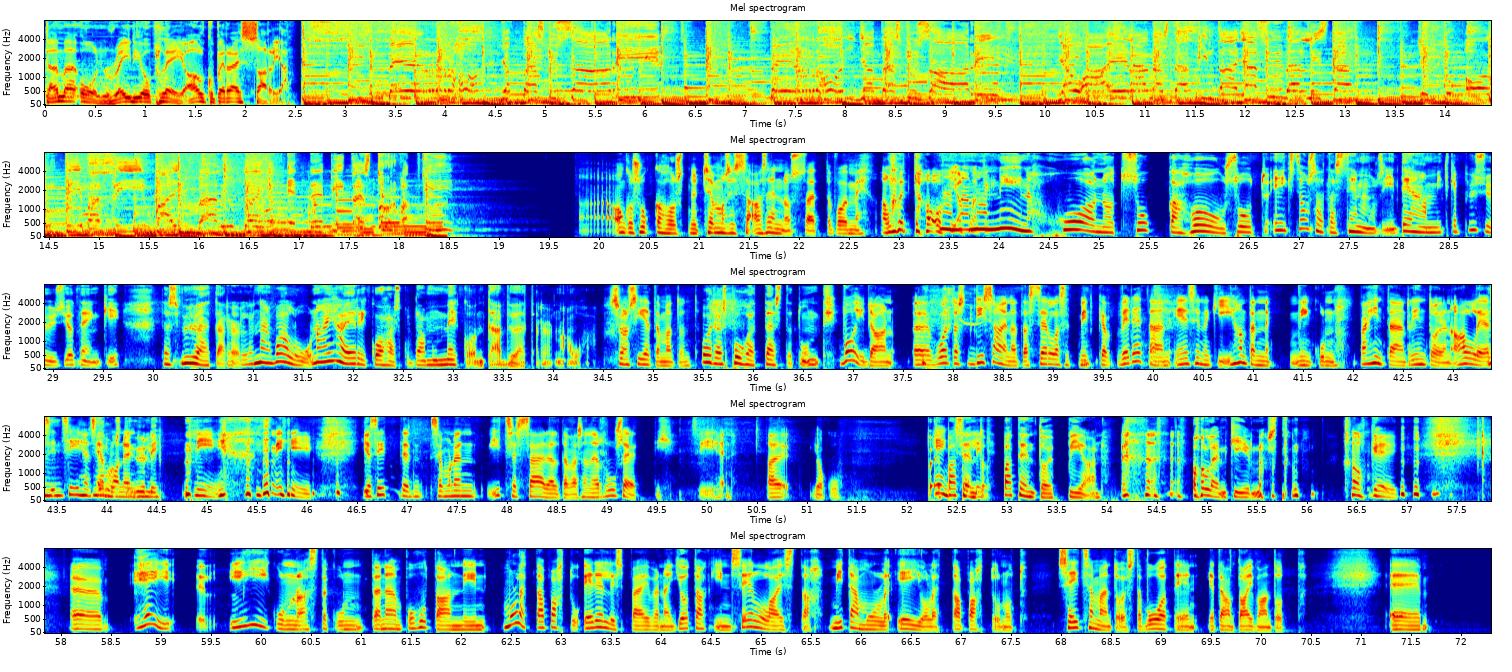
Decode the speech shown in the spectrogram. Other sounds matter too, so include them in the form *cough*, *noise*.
Tämä on Radio Play alkuperäissarja. Perho ja Pääskysaari. Perho ja Pääskysaari. Jauhaa elämästä pintaa ja syvällistä. Juttu on timanttiin, vai välillä toivot, et ne pitäis turvatkin. Onko sukkahousut nyt semmoisessa asennossa, että voimme aloittaa No, no, ohjelman? no niin huonot sukkahousut. Eikö se osata semmoisia tehdä, mitkä pysyis jotenkin tässä vyötäröllä? Nämä valuu. Nämä on ihan eri kohdassa, kun tämä mun mekon, tämä vyötärönauha. Se on sietämätöntä. Voidaan puhua tästä tunti. Voidaan. Voitaisiin designata sellaiset, mitkä vedetään ensinnäkin ihan tänne niin kuin vähintään rintojen alle ja sitten siihen Mieluusti semmoinen... yli. *laughs* Niin, *laughs* niin. Ja sitten semmoinen itse säädeltävä sellainen rusetti siihen tai joku. Patento, patentoi pian. *laughs* Olen kiinnostunut. Okei. Ö, Hei, liikunnasta kun tänään puhutaan, niin mulle tapahtui edellispäivänä jotakin sellaista, mitä mulle ei ole tapahtunut 17 vuoteen, ja tämä on taivaan totta. Ö,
